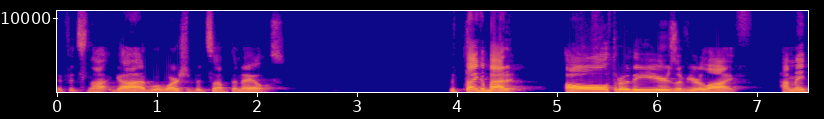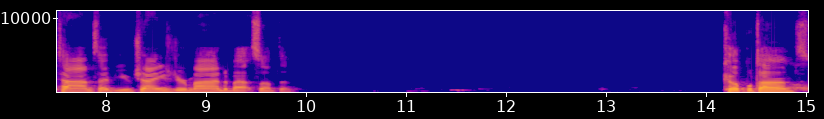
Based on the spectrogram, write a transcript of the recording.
If it's not God, we're worshiping something else. But think about it. All through the years of your life, how many times have you changed your mind about something? Couple times?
